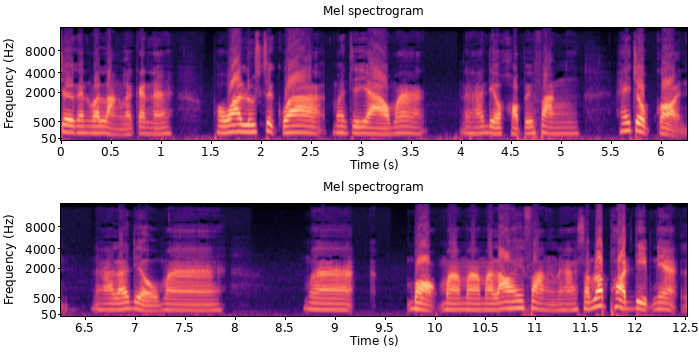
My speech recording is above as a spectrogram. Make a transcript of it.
เจอกันวันหลังแล้วกันนะ เพราะว่ารู้สึกว่ามันจะยาวมากนะคะ เดี๋ยวขอไปฟังให้จบก่อนนะคะ แล้วเดี๋ยวมามา บอกมามามาเล่าให้ฟังนะคะสำหรับ pod ดิบเนี่ยห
